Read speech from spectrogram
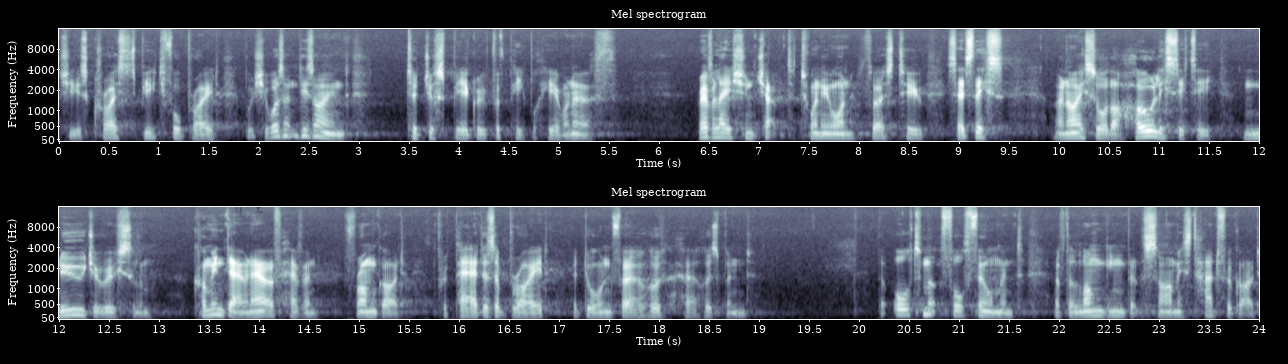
she is Christ's beautiful bride, but she wasn't designed to just be a group of people here on earth. Revelation chapter 21, verse 2 says this And I saw the holy city, New Jerusalem, coming down out of heaven from God prepared as a bride adorned for her, her husband. The ultimate fulfillment of the longing that the psalmist had for God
